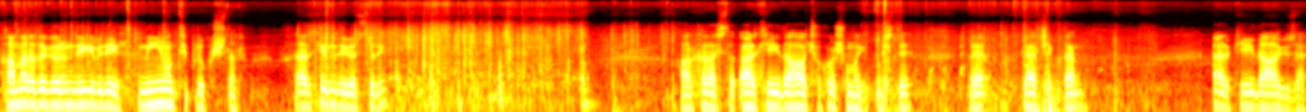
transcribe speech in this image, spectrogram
kamerada göründüğü gibi değil. Minyon tipli kuşlar. Erkeğini de göstereyim. Arkadaşlar erkeği daha çok hoşuma gitmişti. Ve gerçekten erkeği daha güzel.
